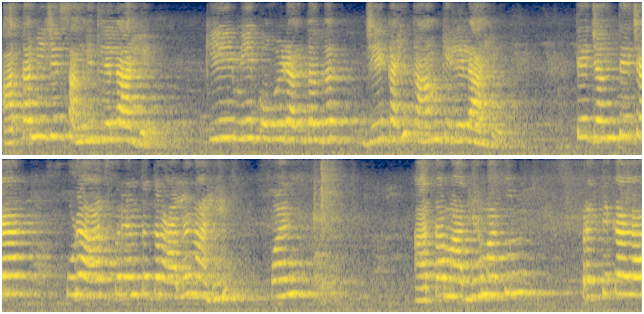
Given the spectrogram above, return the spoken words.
आता मी जे सांगितलेलं आहे की मी कोविड अंतर्गत जे काही काम केलेलं आहे ते जनतेच्या पुढं आजपर्यंत तर आलं नाही पण आता माध्यमातून प्रत्येकाला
